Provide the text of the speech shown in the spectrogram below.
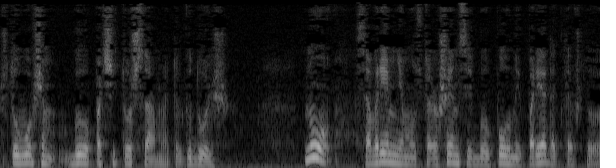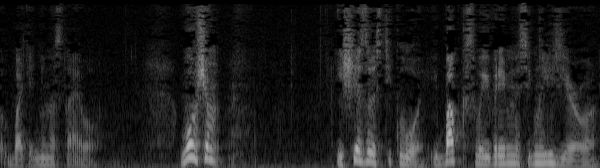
что, в общем, было почти то же самое, только дольше. Ну, со временем у старушенцей был полный порядок, так что батя не настаивал. В общем, исчезло стекло, и бабка своевременно сигнализировала.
